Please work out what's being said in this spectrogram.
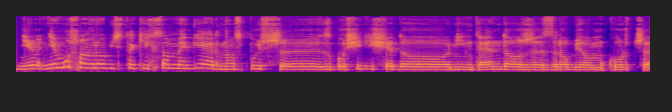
nie, nie muszą robić takich samych gier. No spójrz, e, zgłosili się do Nintendo, że zrobią kurczę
